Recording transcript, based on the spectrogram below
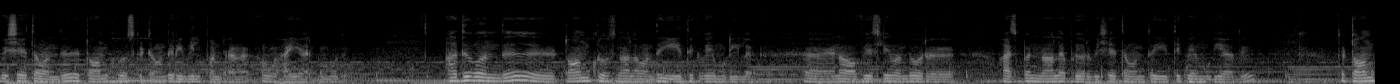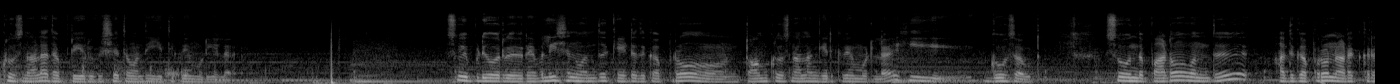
விஷயத்த வந்து டாம் க்ரூஸ் கிட்ட வந்து ரிவீல் பண்ணுறாங்க அவங்க ஹையாக இருக்கும்போது. அது வந்து டாம் க்ரூஸ்னால் வந்து ஏற்றுக்கவே முடியல. ஏன்னா ஆப்வியஸ்லி வந்து ஒரு ஹஸ்பண்ட்னால் அப்படி ஒரு விஷயத்த வந்து ஏற்றுக்கவே முடியாது. ஸோ டாம் க்ரூஸ்னால் அது அப்படி ஒரு விஷயத்த வந்து ஏற்றுக்கவே முடியலை. ஸோ இப்படி ஒரு ரெவல்யூஷன் வந்து கேட்டதுக்கப்புறம் டாம் க்ரூஸ்னால அங்கே இருக்கவே முடியல. ஹீ கோஸ் அவுட் ஸோ இந்த படம் வந்து அதுக்கப்புறம் நடக்கிற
